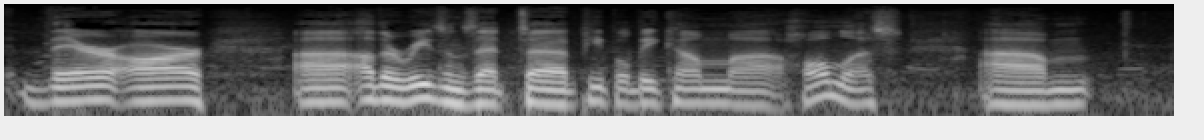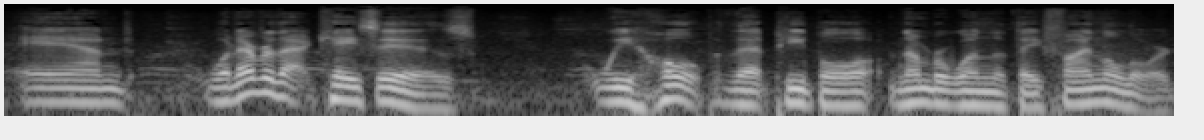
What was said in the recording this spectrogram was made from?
there are uh, other reasons that uh, people become uh, homeless. Um, and whatever that case is, we hope that people, number one, that they find the Lord,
